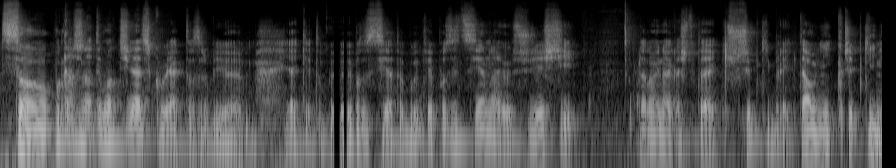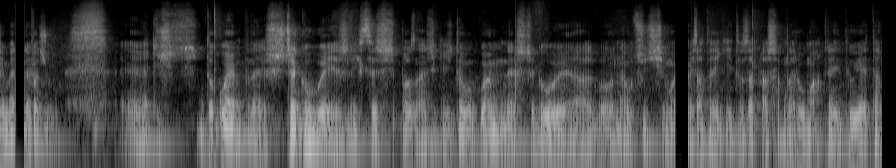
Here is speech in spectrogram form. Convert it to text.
Co pokażę na tym odcineczku, jak to zrobiłem. Jakie to były pozycje. To były dwie pozycje na już 30. Planuję nagrać tutaj jakiś szybki breakdownik. Szybki, nie będę wchodził w jakieś dogłębne szczegóły. Jeżeli chcesz poznać jakieś dogłębne szczegóły albo nauczyć się mojej strategii, to zapraszam na Ruma. Traduję tam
